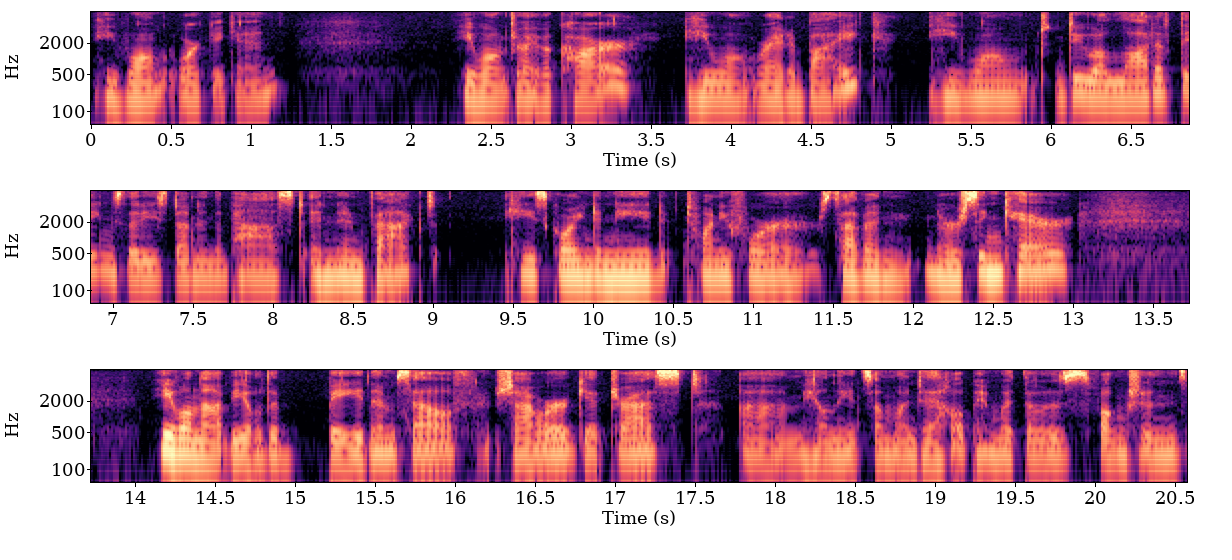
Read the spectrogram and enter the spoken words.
He won't work again. He won't drive a car. He won't ride a bike. He won't do a lot of things that he's done in the past. And in fact, he's going to need 24 7 nursing care. He will not be able to bathe himself, shower, get dressed, Um, he'll need someone to help him with those functions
